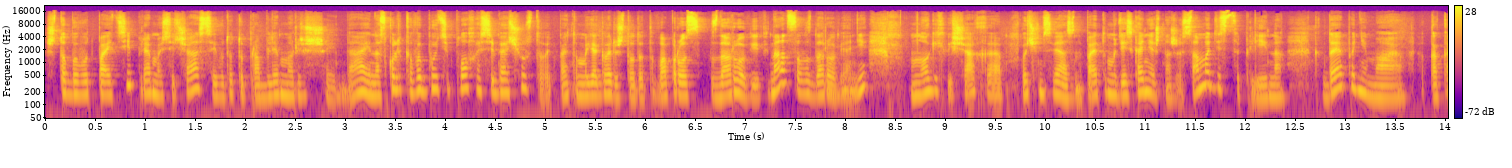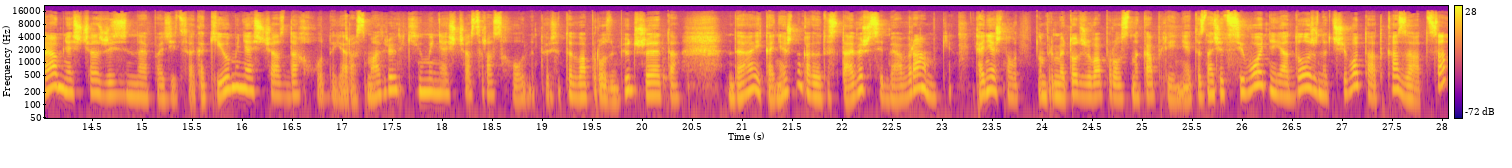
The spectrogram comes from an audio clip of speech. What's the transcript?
чтобы вот пойти прямо сейчас и вот эту проблему решить, да, и насколько вы будете плохо себя чувствовать. Поэтому я говорю, что вот этот вопрос здоровья, финансового здоровья, они в многих вещах э, очень связаны. Поэтому здесь, конечно же, самодисциплина, когда я понимаю, какая у меня сейчас жизненная позиция, какие у меня сейчас доходы, я рассматриваю, какие у меня сейчас расходы. То есть это вопрос бюджета, да, и, конечно, когда ты ставишь себя в рамки. Конечно, вот, например, тот же вопрос накопления. Это значит, сегодня я должен от чего-то отказаться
